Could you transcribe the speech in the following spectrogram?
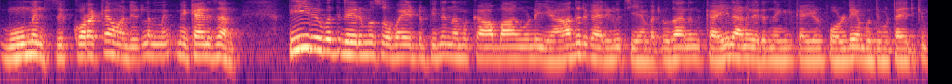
മൂവ്മെന്റ്സ് കുറയ്ക്കാൻ വേണ്ടിയിട്ടുള്ള മെക്കാനിസമാണ് അപ്പോൾ ഈ രൂപത്തിൽ വരുമ്പോൾ സ്വാഭാവികമായിട്ടും പിന്നെ നമുക്ക് ആ ഭാഗം കൊണ്ട് യാതൊരു കാര്യങ്ങളും ചെയ്യാൻ പറ്റില്ല. ഉദാഹരണം കയ്യിലാണ് വരുന്നതെങ്കിൽ കൈകൾ ഫോൾഡ് ചെയ്യാൻ ബുദ്ധിമുട്ടായിരിക്കും.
